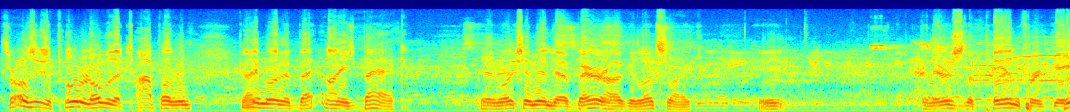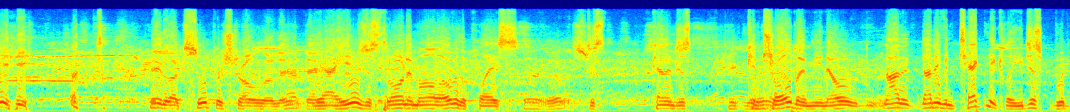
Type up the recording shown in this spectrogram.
throws his opponent over the top of him, got him on, the on his back, and works him into a bear hug. It looks like. He, and there's the pin for Gaede. he looked super strong on that day. Yeah, he was just throwing him all over the place. Yeah, just kind of just controlled him, you know, not not even technically. He just would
